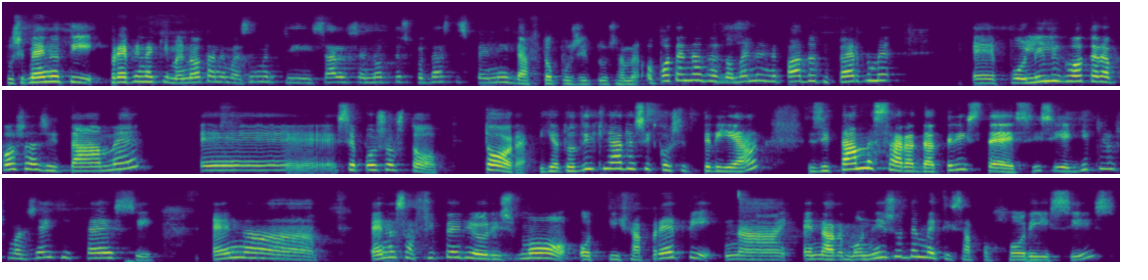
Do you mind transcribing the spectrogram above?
Που σημαίνει ότι πρέπει να κειμενόταν μαζί με τις άλλες ενότητες κοντά στις 50 αυτό που ζητούσαμε. Οπότε ένα δεδομένο είναι πάντα ότι παίρνουμε ε, πολύ λιγότερα από όσα ζητάμε ε, σε ποσοστό. Τώρα, για το 2023 ζητάμε 43 θέσεις. Η εγκύκλωση μας έχει θέσει ένα, ένα σαφή περιορισμό ότι θα πρέπει να εναρμονίζονται με τις αποχωρήσεις.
